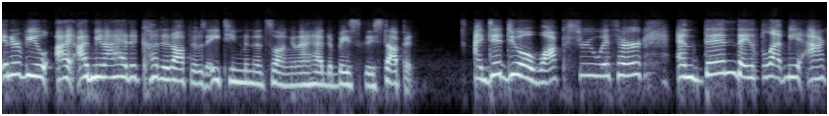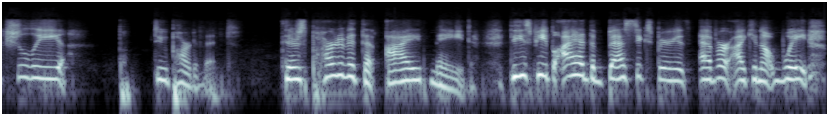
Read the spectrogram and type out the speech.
interview, I, I mean, I had to cut it off. It was 18 minutes long, and I had to basically stop it. I did do a walkthrough with her, and then they let me actually do part of it there's part of it that I made. These people, I had the best experience ever. I cannot wait.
